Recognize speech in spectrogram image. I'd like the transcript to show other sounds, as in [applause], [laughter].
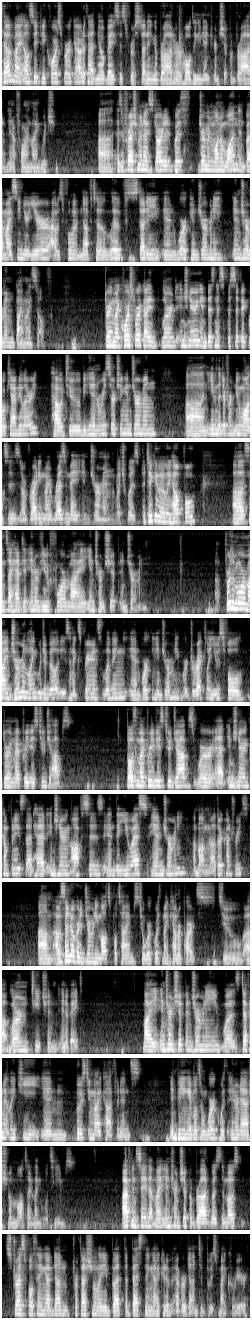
without my LCP coursework, I would have had no basis for studying abroad or holding an internship abroad in a foreign language. Uh, as a freshman, I started with German 101, and by my senior year, I was fluent enough to live, study, and work in Germany in German by myself. During my coursework, I learned engineering and business specific vocabulary, how to begin researching in German, uh, and even the different nuances of writing my resume in German, which was particularly helpful uh, since I had to interview for my internship in German. Uh, furthermore, my German language abilities and experience living and working in Germany were directly useful during my previous two jobs. Both of my previous two jobs were at engineering companies that had engineering offices in the US and Germany, among other countries. Um, I was sent over to Germany multiple times to work with my counterparts to uh, learn, teach, and innovate. My internship in Germany was definitely key in boosting my confidence in being able to work with international multilingual teams. I often say that my internship abroad was the most stressful thing I've done professionally, but the best thing I could have ever done to boost my career.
